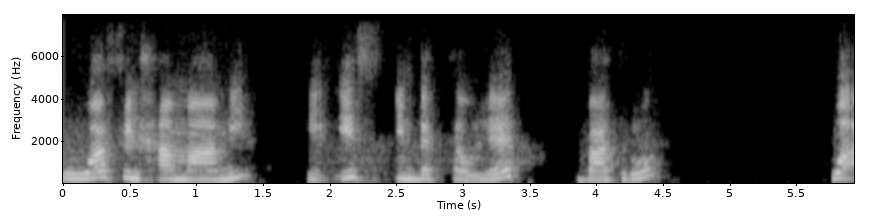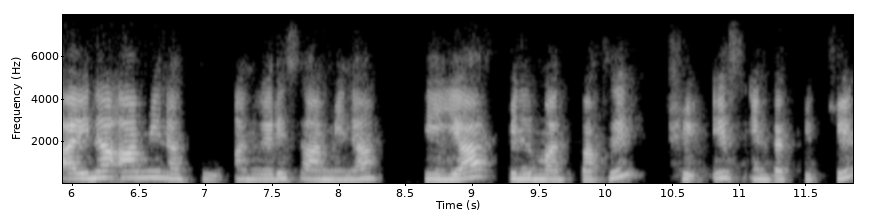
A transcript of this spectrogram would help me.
هو في الحمام. He is in the toilet bathroom. وأين آمنة and where is آمنة هي في المطبخ. She is in the kitchen.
